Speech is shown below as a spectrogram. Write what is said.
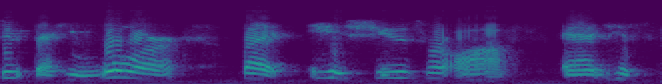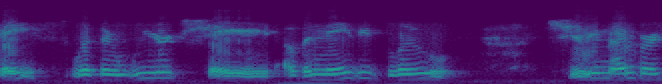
suit that he wore. But his shoes were off, and his face was a weird shade of a navy blue. She remembers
